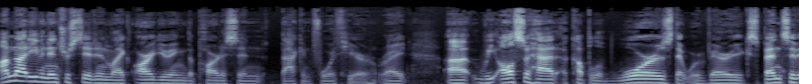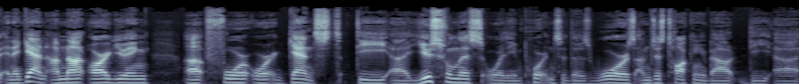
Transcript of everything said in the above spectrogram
I'm not even interested in like arguing the partisan back and forth here, right? Uh, we also had a couple of wars that were very expensive, and again, I'm not arguing uh, for or against the uh, usefulness or the importance of those wars. I'm just talking about the uh,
